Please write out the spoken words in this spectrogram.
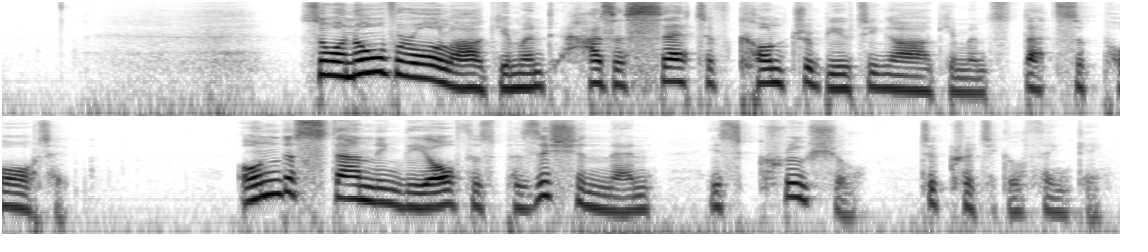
So an overall argument has a set of contributing arguments that support it. Understanding the author's position then is crucial to critical thinking.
